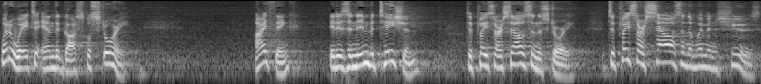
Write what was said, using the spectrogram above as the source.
What a way to end the gospel story. I think it is an invitation to place ourselves in the story, to place ourselves in the women's shoes,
